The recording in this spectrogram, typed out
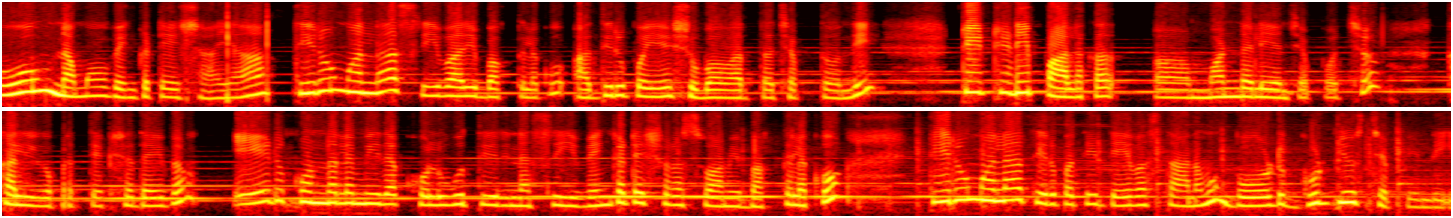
ఓం నమో వెంకటేశాయ. తిరుమల శ్రీవారి భక్తులకు అదిరిపోయే శుభవార్త చెప్తోంది. టిటిడి పాలక మండలి అని చెప్పొచ్చు. కలియుగ ప్రత్యక్ష దైవం. ఏడు కొండల మీద కొలువు తీరిన శ్రీ వెంకటేశ్వర స్వామి భక్తులకు Tirumala Tirupati Devasthanam board good news చెప్పింది.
